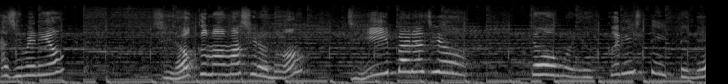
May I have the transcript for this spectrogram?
あ始めるよ。白熊真白の G パラジオ。今日もゆっくりしていってね。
